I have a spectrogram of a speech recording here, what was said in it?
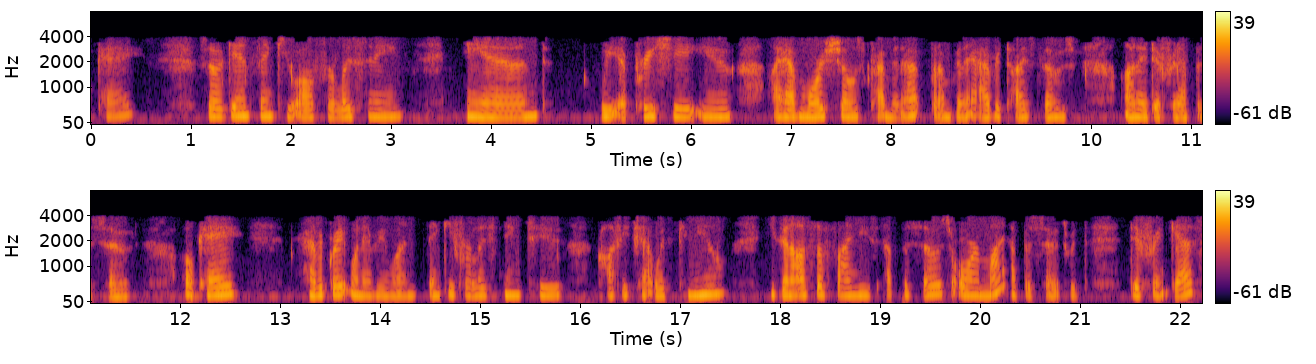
Okay? So again, thank you all for listening and we appreciate you. I have more shows coming up, but I'm going to advertise those on a different episode. Okay? Have a great one, everyone. Thank you for listening to Coffee Chat with Camille. You can also find these episodes or my episodes with different guests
